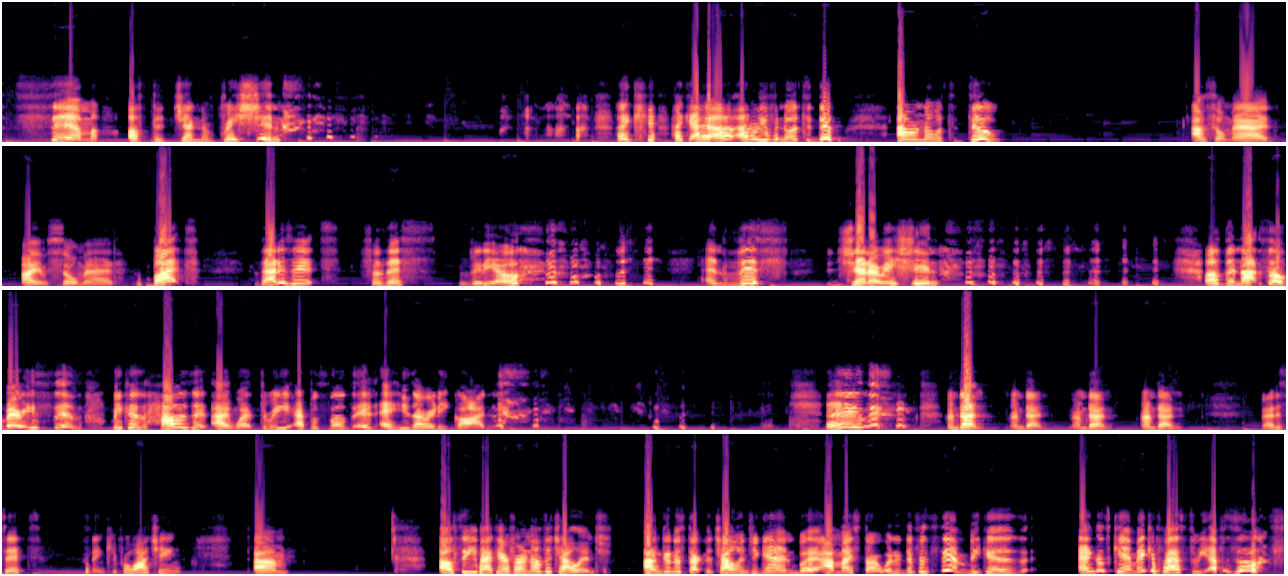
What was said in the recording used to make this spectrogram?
sim of the generation. I can't. I, can't I, I don't even know what to do. I don't know what to do. I'm so mad. I am so mad. But that is it for this video. and this generation of the not so berry sims. Because how is it I'm what three episodes in and he's already gone? I'm done. I'm done. I'm done. I'm done. That is it. Thank you for watching. Um I'll see you back here for another challenge. I'm gonna start the challenge again, but I might start with a different sim because Angus can't make it past three episodes.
